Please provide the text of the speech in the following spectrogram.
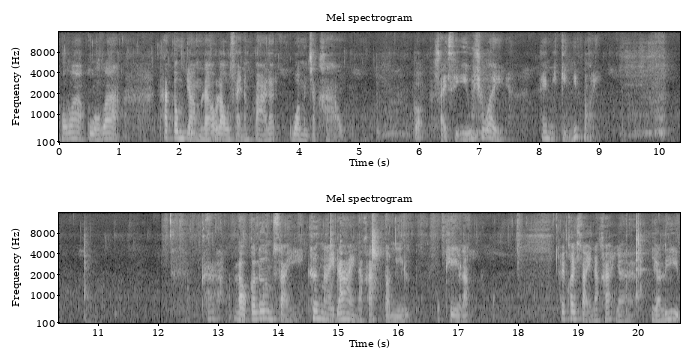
เพราะว่ากลัวว่า ถ้าต้มยำแล้วเราใส่น้ำปลาแล้วกลัวมันจะคาว ก็ใส่ซีอิ๊วช่วย ให้มีกลิ่นนิดหน่อย ค่ะ เราก็เริ่มใส่เครื่องในได้นะคะ ตอนนี้โอเคละค่อยๆใส่นะคะ อย่าอย่ารีบ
